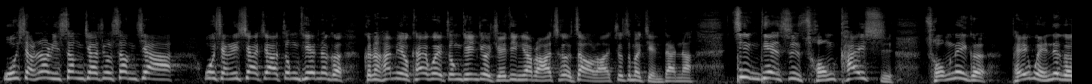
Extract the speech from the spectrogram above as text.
我想让你上架就上架啊！我想一下架，中天那个可能还没有开会，中天就决定要把它撤照了，就这么简单呢。静电是从开始，从那个裴伟那个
